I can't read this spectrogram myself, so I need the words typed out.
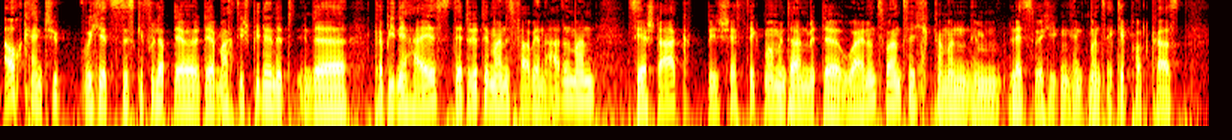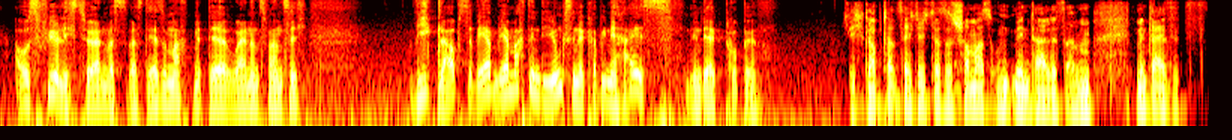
Auch kein Typ, wo ich jetzt das Gefühl habe, der, der macht die Spiele in der, in der Kabine heiß. Der dritte Mann ist Fabian Adelmann, sehr stark beschäftigt momentan mit der U21, kann man im letztwöchigen Endmanns Ecke Podcast ausführlichst hören, was, was der so macht mit der U21. Wie glaubst du, wer, wer macht denn die Jungs in der Kabine heiß in der Truppe? Ich glaube tatsächlich, dass es Schommers und Mental ist. Aber Mental ist jetzt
